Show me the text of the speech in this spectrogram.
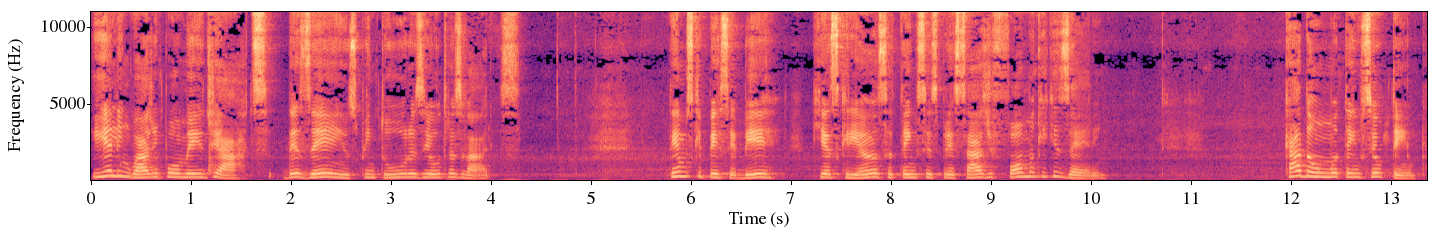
e a linguagem por meio de artes, desenhos, pinturas e outras várias. Temos que perceber que as crianças têm que se expressar de forma que quiserem. Cada uma tem o seu tempo,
